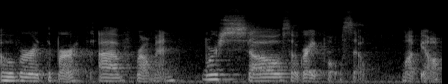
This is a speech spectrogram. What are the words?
over the birth of Roman. We're so, so grateful. So love y'all.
